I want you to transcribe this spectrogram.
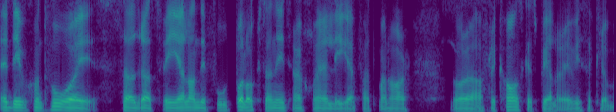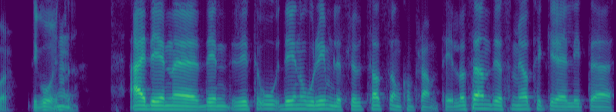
är division 2 i södra Svealand i fotboll också en internationell liga för att man har några afrikanska spelare i vissa klubbar? Det går inte. Mm. Nej, det är, en, eh, det, är en, det är en orimlig slutsats som kom fram till. Och sen det som jag tycker är lite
